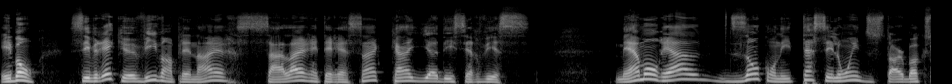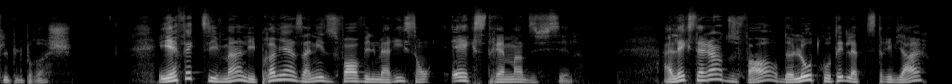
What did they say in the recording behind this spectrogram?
Et bon, c'est vrai que vivre en plein air, ça a l'air intéressant quand il y a des services. Mais à Montréal, disons qu'on est assez loin du Starbucks le plus proche. Et effectivement, les premières années du fort Ville-Marie sont extrêmement difficiles. À l'extérieur du fort, de l'autre côté de la petite rivière,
